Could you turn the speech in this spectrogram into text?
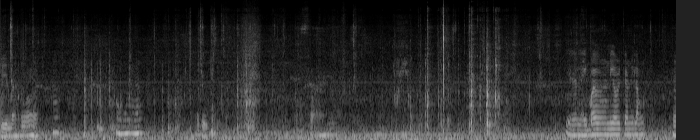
Biển mà không có rồi. Không. Có nữa Đã được phải Để là lấy bao nhiêu kem ni lông? Hả?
